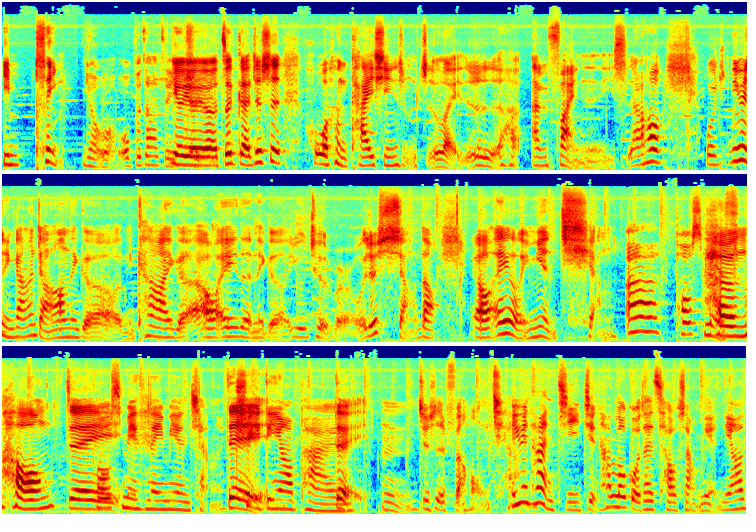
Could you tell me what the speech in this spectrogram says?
in pain。有哦，我不知道这有有有这个，就是我很开心什么之类，就是很 I'm fine 的意思。然后我因为你刚刚讲到那个，你看到一个 LA 的那个 YouTuber，我就想到 LA 有一面墙啊，Post Smith 很红，对，Post Smith 那一面墙，对，一定要拍，对，嗯，就是粉红墙，因为它很极简，它 logo 在超上面，你要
